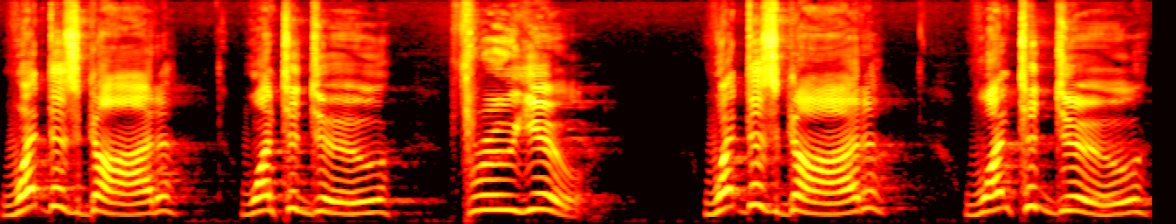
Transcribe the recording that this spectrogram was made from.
What does God want to do through you? What does God want to do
